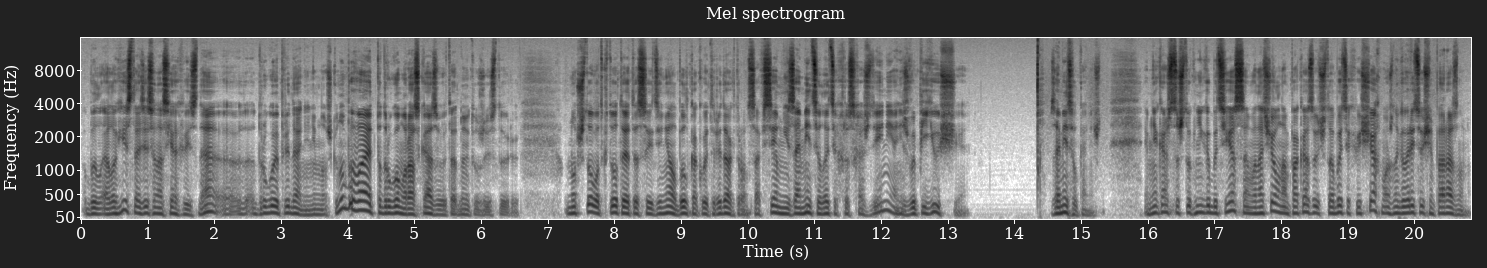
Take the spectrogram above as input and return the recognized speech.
был элогист, а здесь у нас яхвист, да, э, другое предание немножко. Ну, бывает, по-другому рассказывают одну и ту же историю. Ну что, вот кто-то это соединял, был какой-то редактор, он совсем не заметил этих расхождений, они же вопиющие. Заметил, конечно. И мне кажется, что книга «Бытия» с самого начала нам показывает, что об этих вещах можно говорить очень по-разному.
